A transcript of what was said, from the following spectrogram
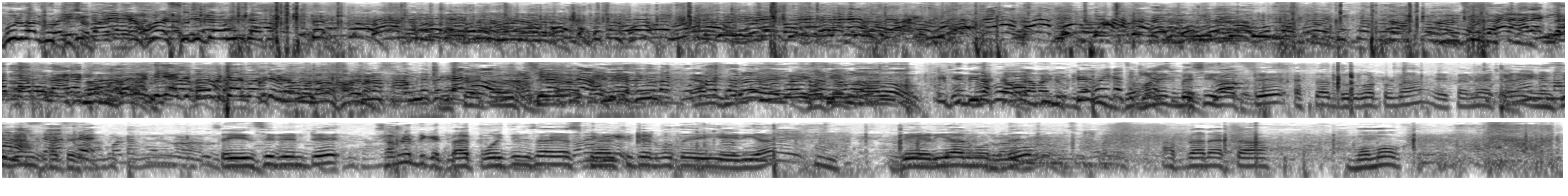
ভুলভাল বুঝছি সুজিতে এমনি অনেক বেশি রাত্রে একটা দুর্ঘটনা এখানে একটা ইনসিডেন্ট ঘটে। সেই ইনসিডেন্টে সামনের দিকে প্রায় পঁয়ত্রিশ হাজার স্কোয়ার ফিটের মতো এই এরিয়া যে এরিয়ার মধ্যে আপনার একটা মোমো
